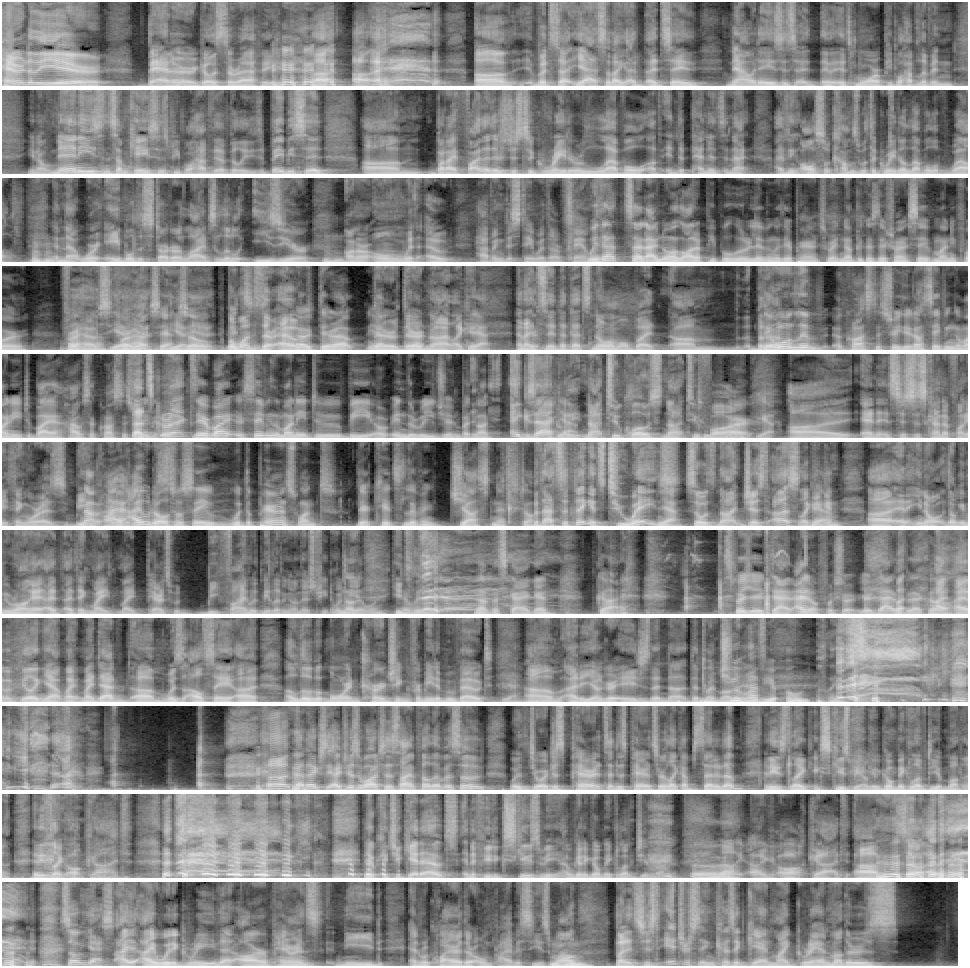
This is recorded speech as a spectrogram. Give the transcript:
Parent of the year banner goes to Rafi. Uh, uh, um, but uh, yeah, so like I'd, I'd say nowadays it's, it's more people have live-in, you know, nannies in some cases. People have the ability to babysit, um, but I find that there's just a greater level of independence, and that I think also comes with a greater level of wealth, and that we're able to start our lives a little easier on our own without having to stay with our family. With that said, I know a lot of people who are living with their parents right now because they're trying to save money for For a uh, house, yeah, for a yeah, house, yeah. yeah, so yeah. But it's- once they're out, uh, they're out. Yeah, they're they're yeah. not like, Yeah. and I'd say that that's normal, but um, but They uh, won't live across the street. They're not saving the money to buy a house across the street. That's correct. They're by, saving the money to be or in the region, but not. Exactly. Yeah. Not too close, not too, far. far, yeah. Uh, and it's just this kind of funny thing. Whereas being Now, part of the I, I would also say, would the parents want their kids living just next door? But that's the thing; it's two ways. Yeah. So it's not just us. Like I can, uh, and you know, don't get me wrong. I, I think my, my parents would be fine with me living on their street. It would no, be they a wouldn't. huge- They'll be like, not this guy again. God. Especially your dad. I know for sure. Your dad would But be like, oh. I, I have a feeling, yeah. My, my dad um, was, I'll say, uh, a little bit more encouraging for me to move out Yeah. um, at a younger age than uh, than my Don't mother you was. have your own place? Uh, that actually, I just watched a Seinfeld episode with George's parents, and his parents are like upset at him, and he's like, "Excuse me, I'm gonna go make love to your mother," and he's like, "Oh God." now, could you get out? And if you'd excuse me, I'm gonna go make love to your mother. I'm like, like, oh God. Um, so, so yes, I, I would agree that our parents need and require their own privacy as well. But it's just interesting because again, my grandmother's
